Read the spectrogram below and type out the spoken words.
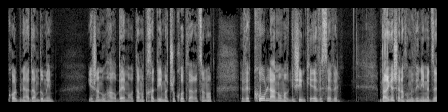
כל בני אדם דומים. יש לנו הרבה מאותם הפחדים, התשוקות והרצונות, וכולנו מרגישים כאב וסבל. ברגע שאנחנו מבינים את זה,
